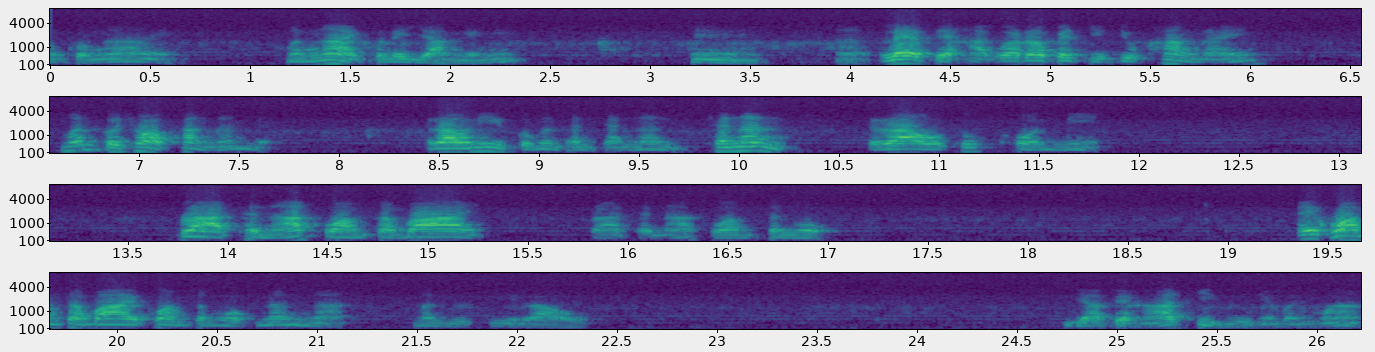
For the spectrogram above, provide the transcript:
มันก็ง่าย มันง่ายคนในอย่างอย่างนี้อืมแล้วแต่หากว่าเราไปจิตอยู่ข้างไหน มันก็ชอบข้างนั้นเนี่ยเรานี่ก็มันทันฉันนั้น ฉะนั้นเราทุกคนนี่ ปรารถนาความสบาย ปรารถนาความสงบไอ้ความสบายความสงบนั่นน่ะ มันอยู่ที่เรา อย่าไปหาที่อื่นเนี่ยมันมาก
